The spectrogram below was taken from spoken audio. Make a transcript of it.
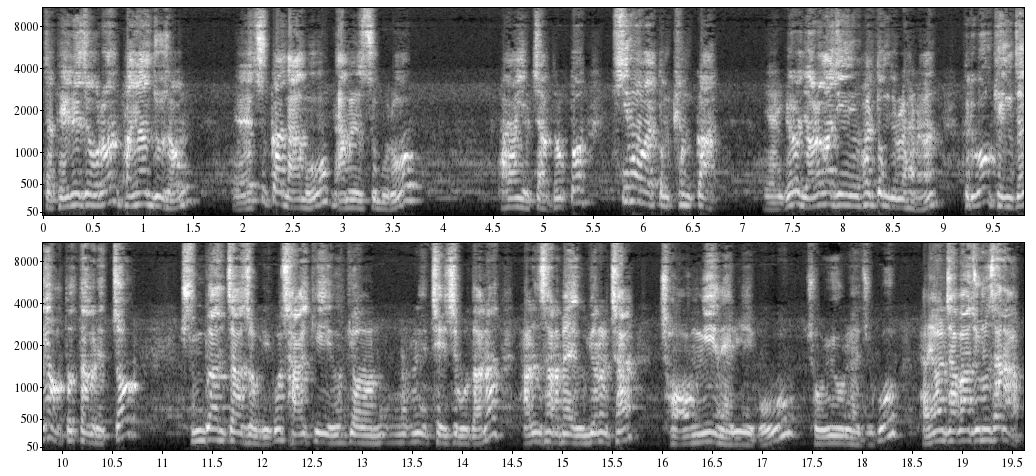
자, 대내적으로는 방향 조정, 예, 숲과 나무, 나무 숲으로 방향 잃지 않도록 또 팀원 활동 평가, 예, 이런 여러 가지 활동들을 하는, 그리고 굉장히 어떻다 그랬죠? 중간자적이고 자기 의견 제시보다는 다른 사람의 의견을 잘 정의 내리고 조율해주고 방향을 잡아주는 사람,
